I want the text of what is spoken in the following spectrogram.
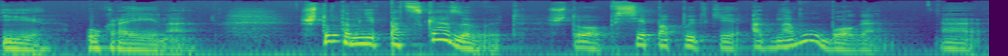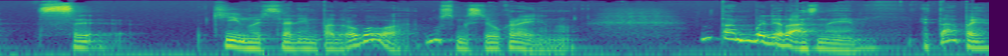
и Украина. Что-то мне подсказывает, что все попытки одного бога э, скинуть с Олимпа другого, ну, в смысле Украину, ну, там были разные этапы,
